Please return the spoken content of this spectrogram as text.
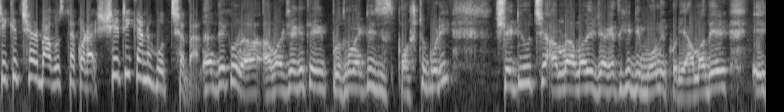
চিকিৎসার ব্যবস্থা করা সেটি কেন হচ্ছে না? দেখুন আহ, আমার জায়গা থেকে প্রথমে একটি স্পষ্ট করি সেটি হচ্ছে আমরা আমাদের জায়গা থেকে এটি মনে করি। আমাদের এই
